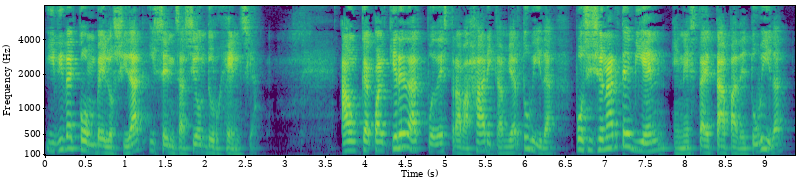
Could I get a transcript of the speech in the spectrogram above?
y vive con velocidad y sensación de urgencia. Aunque a cualquier edad puedes trabajar y cambiar tu vida, posicionarte bien en esta etapa de tu vida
